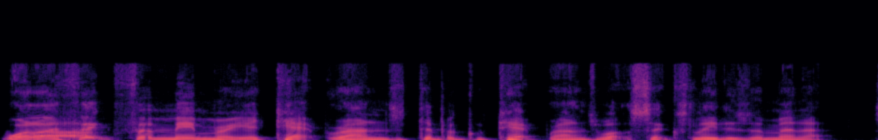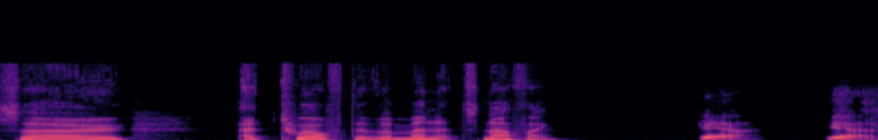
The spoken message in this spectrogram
Well, I um, think for memory, a tap runs, a typical tap runs, what, six litres a minute. So a twelfth of a minute's nothing. Yeah. Yeah.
